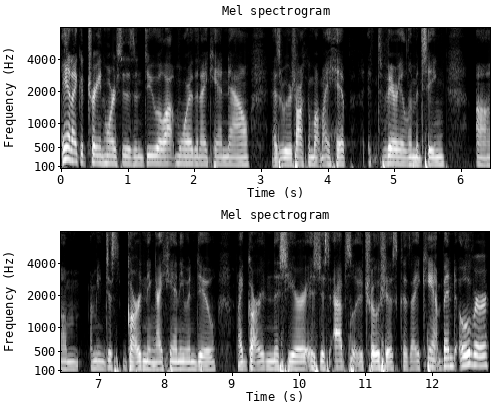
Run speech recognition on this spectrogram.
and I could train horses and do a lot more than I can now. As we were talking about my hip, it's very limiting. Um, I mean, just gardening, I can't even do. My garden this year is just absolutely atrocious because I can't bend over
